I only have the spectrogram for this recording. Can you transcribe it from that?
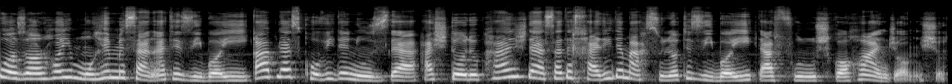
بازارهای مهم صنعت زیبایی قبل از کووید 19 85 درصد خرید محصولات زیبایی در فروشگاه ها انجام می شد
